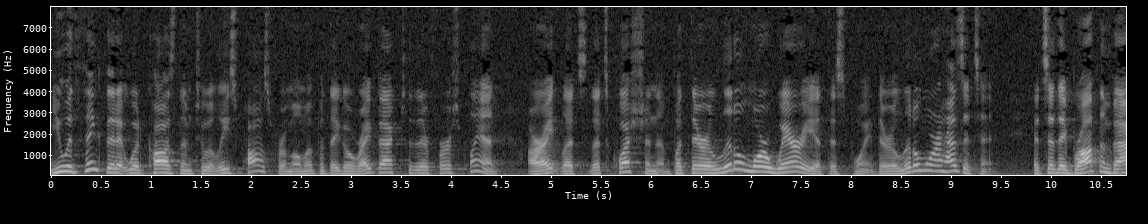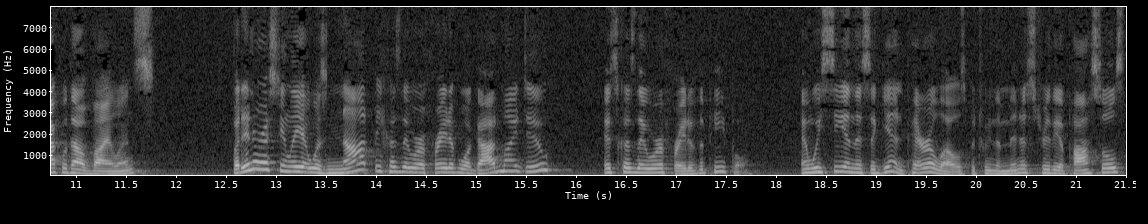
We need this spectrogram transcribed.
you would think that it would cause them to at least pause for a moment, but they go right back to their first plan. All right, let's, let's question them. But they're a little more wary at this point. They're a little more hesitant. It said they brought them back without violence. But interestingly, it was not because they were afraid of what God might do, it's because they were afraid of the people. And we see in this again parallels between the ministry of the apostles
